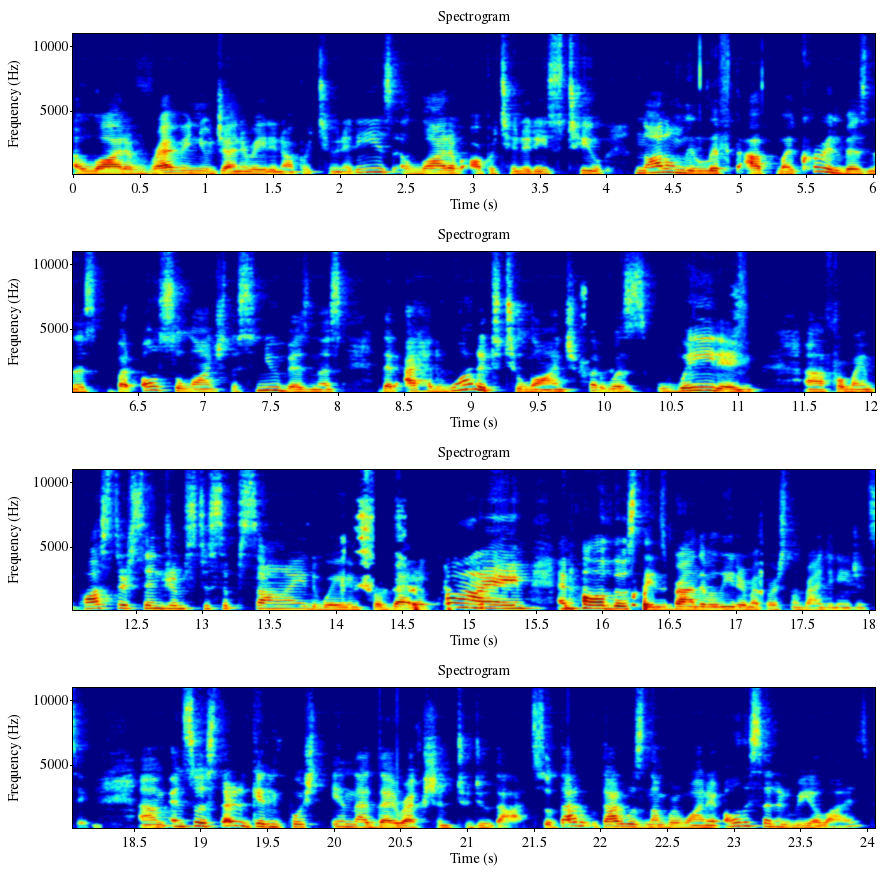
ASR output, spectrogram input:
a lot of revenue generating opportunities, a lot of opportunities to not only lift up my current business, but also launch this new business that I had wanted to launch, but was waiting uh, for my imposter syndromes to subside, waiting for better time, and all of those things. Brand of a leader, my personal branding agency, um, and so I started getting pushed in that direction to do that. So that that was number one. I all of a sudden realized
